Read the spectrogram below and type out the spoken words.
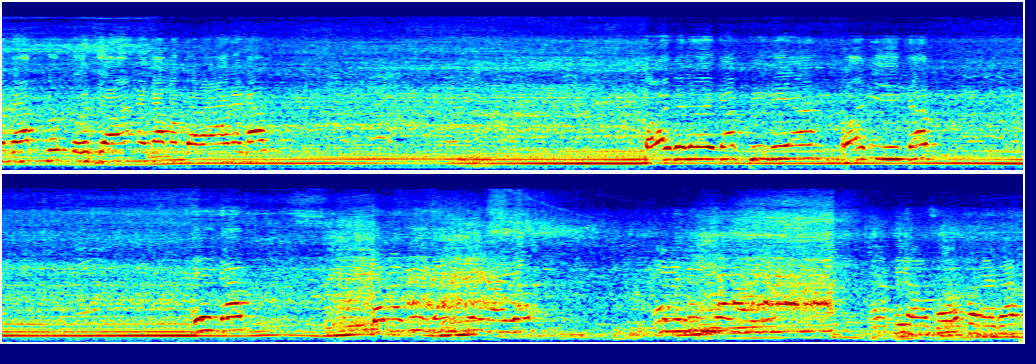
นะครับรถตัวยางนะครับอันตรายนะครับถอยไปเลยครับพี่เลี้ยงถอยไปอีกครับนี่ครับเจ้าหน้าที่ครับช่วยหน่อยครับเจ้าหน้าที่ช่วยหน่อยครับเจ้าหน้าที่เราสองคนนะครับ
